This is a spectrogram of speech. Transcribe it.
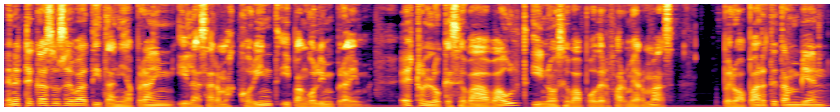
En este caso se va Titania Prime y las armas Corinth y Pangolin Prime. Esto es lo que se va a Vault y no se va a poder farmear más. Pero aparte también,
